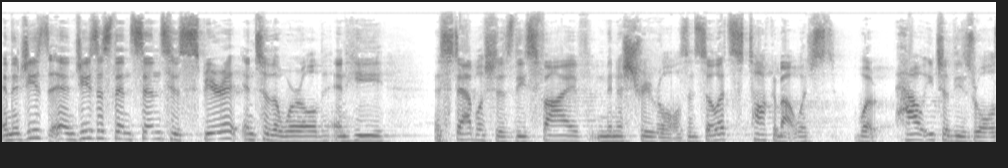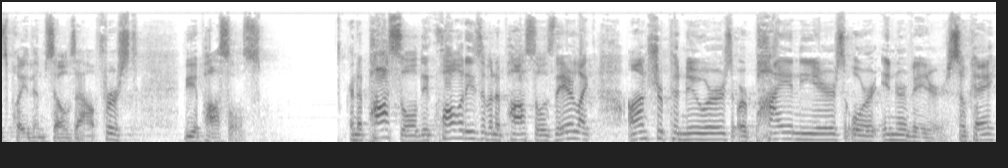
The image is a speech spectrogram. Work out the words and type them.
And, then Jesus, and Jesus then sends his spirit into the world, and he establishes these five ministry roles. And so let's talk about which, what, how each of these roles play themselves out. First, the apostles an apostle, the qualities of an apostle is they are like entrepreneurs or pioneers or innovators, okay?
